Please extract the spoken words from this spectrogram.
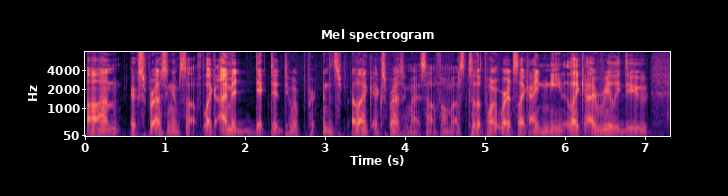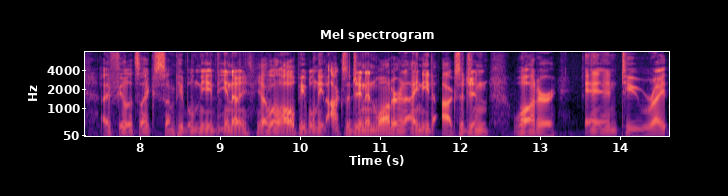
on expressing himself. Like I'm addicted to a, like expressing myself almost to the point where it's like I need like I really do I feel it's like some people need, you know, yeah, well all people need oxygen and water and I need oxygen, water and to write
